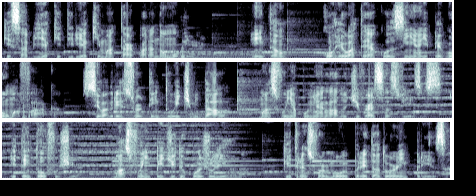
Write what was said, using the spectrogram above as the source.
que sabia que teria que matar para não morrer. Então, correu até a cozinha e pegou uma faca. Seu agressor tentou intimidá-la, mas foi apunhalado diversas vezes e tentou fugir, mas foi impedido por Juliana que transformou o predador em presa.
